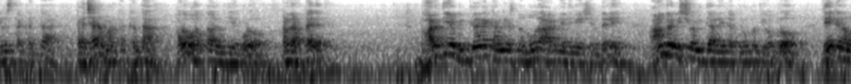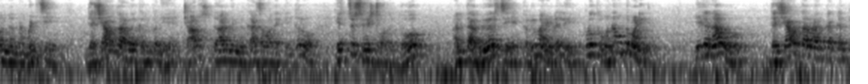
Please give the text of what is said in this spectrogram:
ತಿಳಿಸ್ತಕ್ಕಂಥ ಪ್ರಚಾರ ಮಾಡ್ತಕ್ಕಂಥ ಹಲವು ಹತ್ತಾರು ವಿಧಿಗಳು ಹರಿದಾಡ್ತಾ ಇದ್ದಾವೆ ಭಾರತೀಯ ವಿಜ್ಞಾನ ಕಾಂಗ್ರೆಸ್ನ ನೂರ ಆರನೇ ಅಧಿವೇಶನದಲ್ಲಿ ಆಂಧ್ರ ವಿಶ್ವವಿದ್ಯಾಲಯದ ಕುಲಪತಿಯೊಬ್ಬರು ಲೇಖನವೊಂದನ್ನು ಮಂಡಿಸಿ ದಶಾವತಾರದ ಕಲ್ಪನೆ ಚಾರ್ಲ್ಸ್ ಡಾರ್ವಿನ್ ವಿಕಾಸವಾದಕ್ಕಿಂತಲೂ ಹೆಚ್ಚು ಶ್ರೇಷ್ಠವಾದದ್ದು ಅಂತ ವಿವರಿಸಿ ಅಭಿಮಾನಿಗಳಲ್ಲಿ ಪುಳುಕವನ್ನು ಉಂಟು ಮಾಡಿತು ಈಗ ನಾವು ದಶಾವತಾರ ಅಂತಕ್ಕಂಥ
